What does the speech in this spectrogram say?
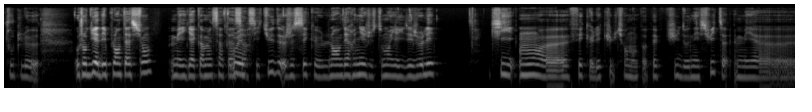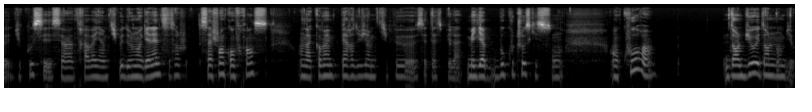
tout le... Aujourd'hui, il y a des plantations, mais il y a quand même certaines certitudes. Je sais que l'an dernier, justement, il y a eu des gelées qui ont fait que les cultures n'ont pas pu donner suite. Mais du coup, c'est un travail un petit peu de longue haleine, sachant qu'en France, on a quand même perdu un petit peu euh, cet aspect-là. Mais il y a beaucoup de choses qui sont en cours dans le bio et dans le non-bio.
